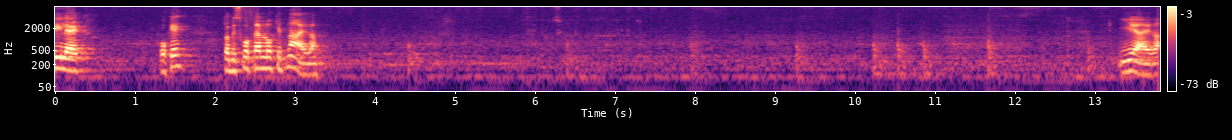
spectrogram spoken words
3 lakh okay तो अब इसको कर लो कितना आएगा ये आएगा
